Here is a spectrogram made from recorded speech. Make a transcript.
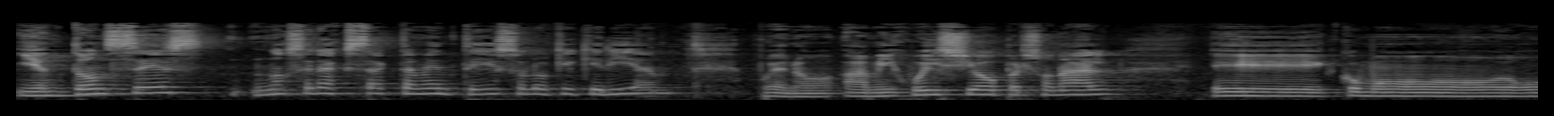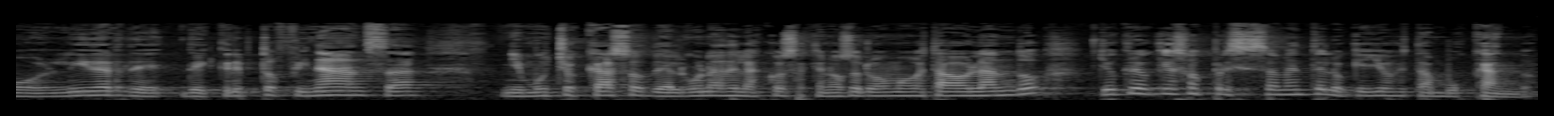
Y entonces, ¿no será exactamente eso lo que querían? Bueno, a mi juicio personal, eh, como líder de, de criptofinanza y en muchos casos de algunas de las cosas que nosotros hemos estado hablando, yo creo que eso es precisamente lo que ellos están buscando,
